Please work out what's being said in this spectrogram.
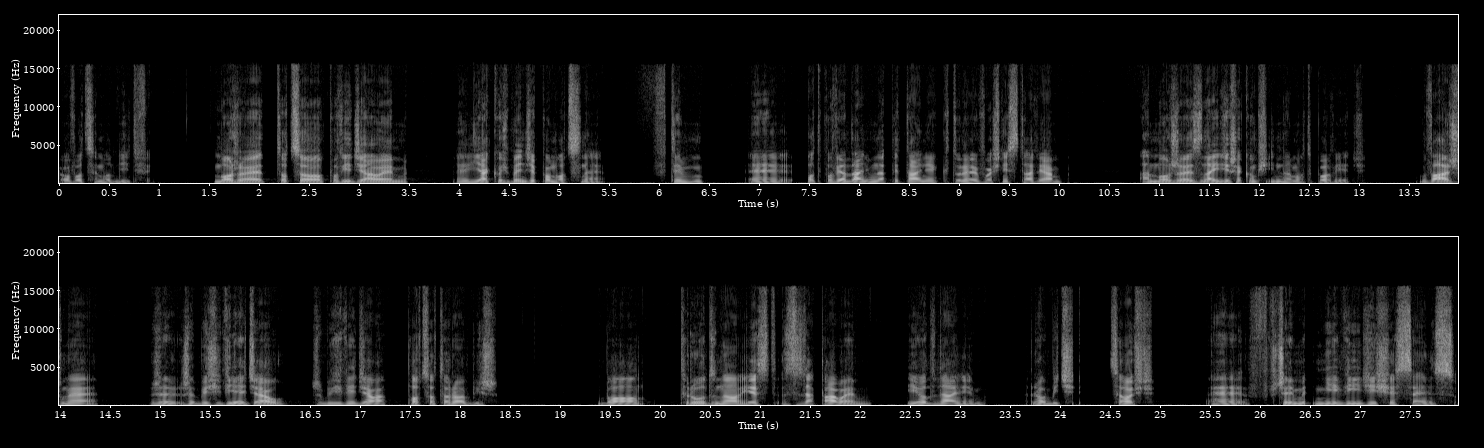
owoce modlitwy. Może to, co powiedziałem, jakoś będzie pomocne w tym odpowiadaniu na pytanie, które właśnie stawiam, a może znajdziesz jakąś inną odpowiedź. Ważne, że, żebyś wiedział, żebyś wiedziała, po co to robisz. Bo trudno jest z zapałem i oddaniem robić coś, e, w czym nie widzi się sensu.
